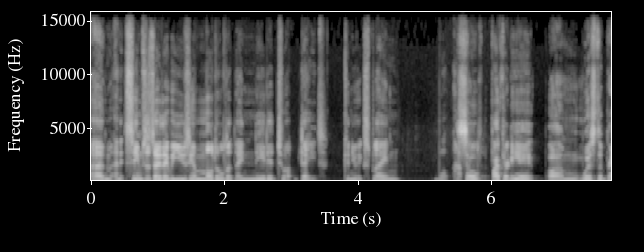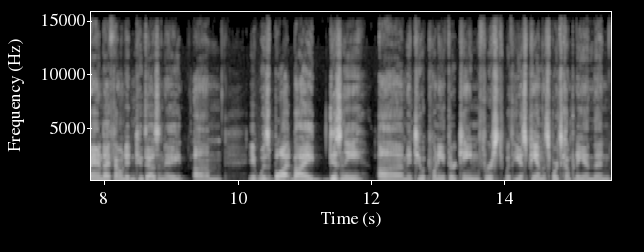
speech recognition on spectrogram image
Um, and it seems as though they were using a model that they needed to update. Can you explain what happened? So 538 um, was the brand I founded in 2008. Um, it was bought by Disney um, in 2013, first with ESPN, the sports company, and then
